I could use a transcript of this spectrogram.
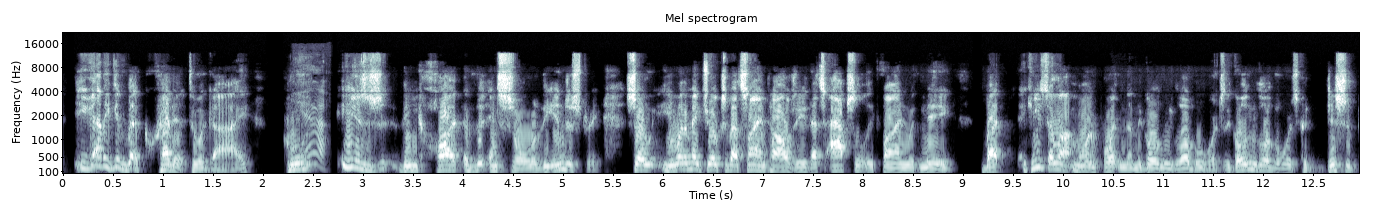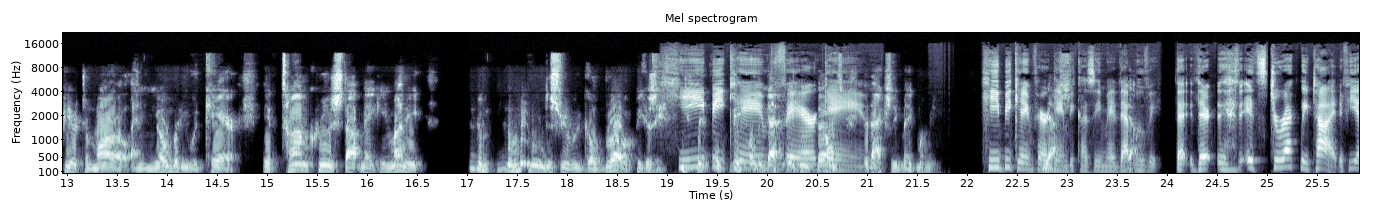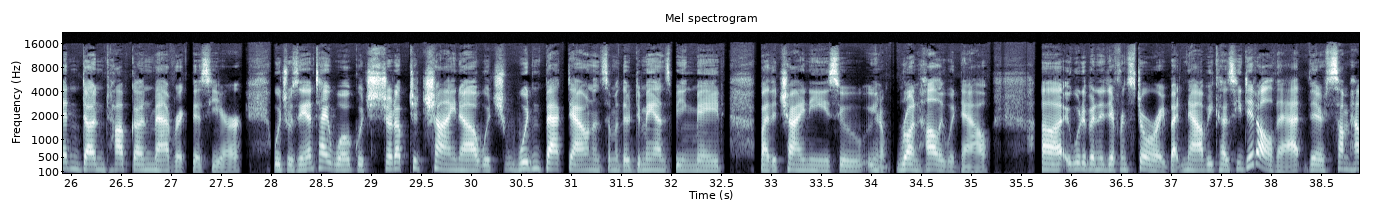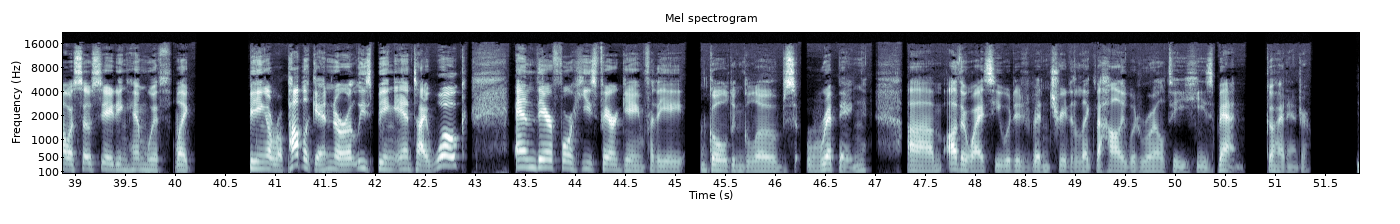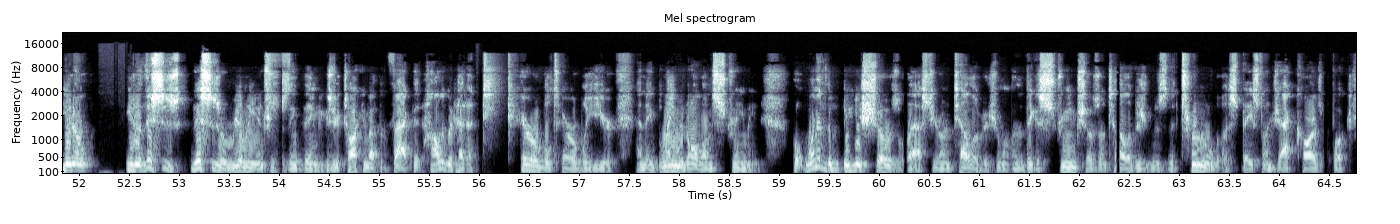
You got to give that credit to a guy who yeah. is the heart of the and soul of the industry. So you want to make jokes about Scientology? That's absolutely fine with me. But he's a lot more important than the Golden Globe Awards. The Golden Globe Awards could disappear tomorrow and nobody would care. If Tom Cruise stopped making money, the, the movie industry would go broke because he, he became fair game. Could actually make money. He became fair yes. game because he made that yeah. movie. That, there, it's directly tied. If he hadn't done Top Gun Maverick this year, which was anti woke, which stood up to China, which wouldn't back down on some of the demands being made by the Chinese who you know run Hollywood now, uh, it would have been a different story. But now because he did all that, they're somehow associating him with like being a Republican or at least being anti woke, and therefore he's fair game for the Golden Globes ripping. Um, otherwise, he would have been treated like the Hollywood royalty he's been. Go ahead, Andrew you know, you know, this is this is a really interesting thing because you're talking about the fact that Hollywood had a terrible, terrible year, and they blame it all on streaming. But one of the biggest shows last year on television, one of the biggest stream shows on television, was The Terminal List, based on Jack Carr's book,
